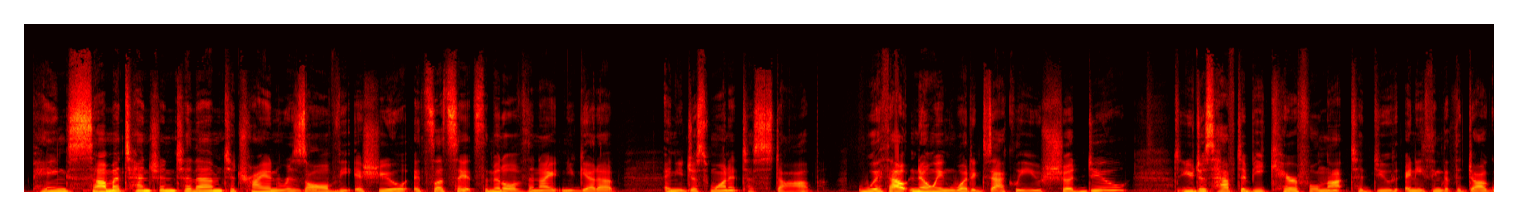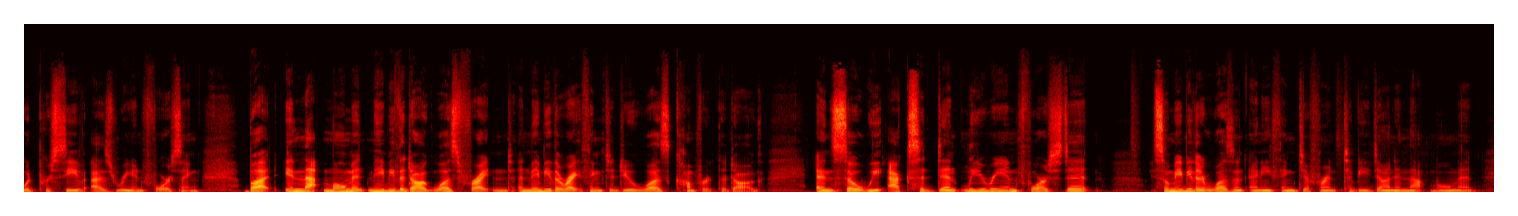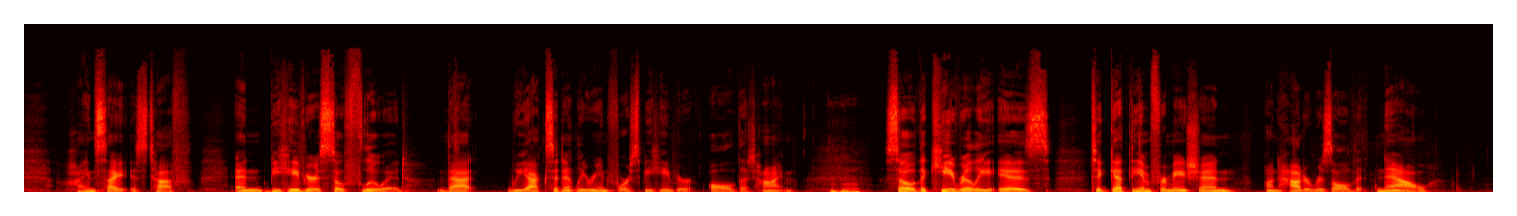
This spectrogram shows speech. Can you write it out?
paying some attention to them to try and resolve the issue. It's let's say it's the middle of the night and you get up and you just want it to stop without knowing what exactly you should do. You just have to be careful not to do anything that the dog would perceive as reinforcing. But in that moment, maybe the dog was frightened, and maybe the right thing to do was comfort the dog. And so we accidentally reinforced it. So maybe there wasn't anything different to be done in that moment. Hindsight is tough, and behavior is so fluid that we accidentally reinforce behavior all the time. Mm-hmm. So the key really is to get the information on how to resolve it now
